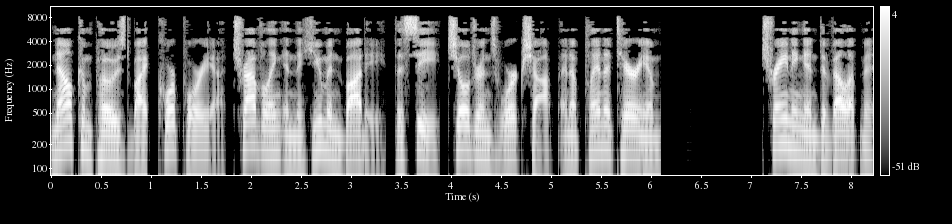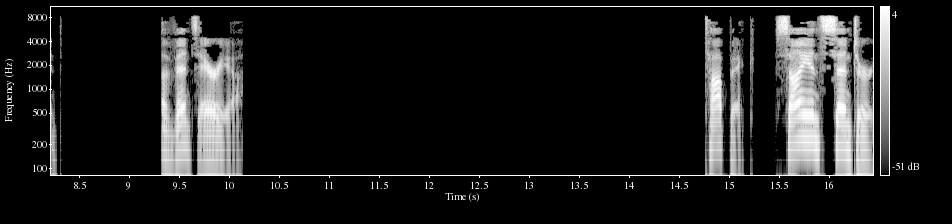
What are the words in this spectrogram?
Now composed by corporea traveling in the human body, the sea, children's workshop and a planetarium. Training and development. Events area. Topic: Science Center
